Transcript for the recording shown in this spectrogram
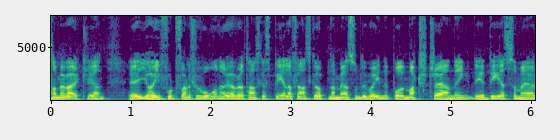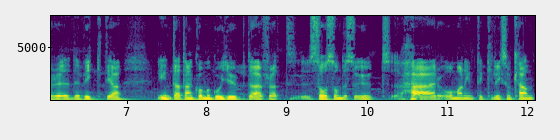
Ja men verkligen. Eh, jag är fortfarande förvånad över att han ska spela Franska öppna men som du var inne på, matchträning det är det som är eh, det viktiga. Inte att han kommer gå djupt där för att så som det ser ut här om man inte liksom kan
